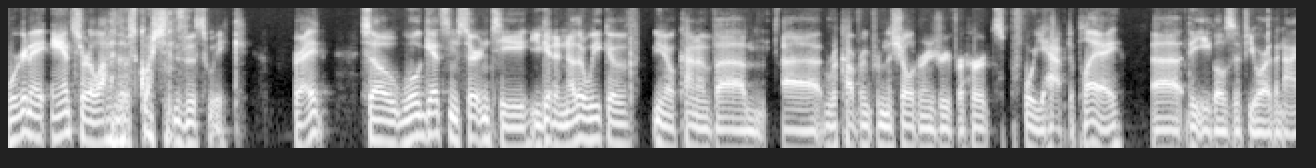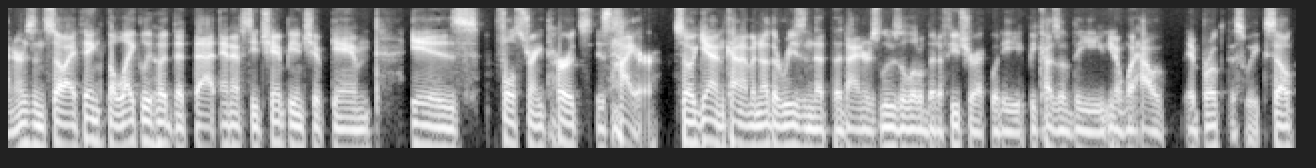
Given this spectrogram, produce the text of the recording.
we're going to answer a lot of those questions this week, right? So we'll get some certainty. You get another week of, you know, kind of um, uh, recovering from the shoulder injury for Hurts before you have to play uh, the Eagles if you are the Niners. And so I think the likelihood that that NFC Championship game is full strength Hurts is higher. So again, kind of another reason that the Niners lose a little bit of future equity because of the, you know, what how it broke this week. So,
